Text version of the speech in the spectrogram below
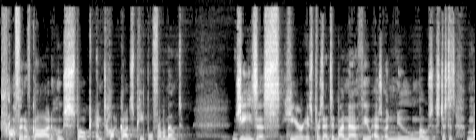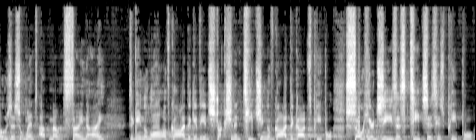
prophet of God who spoke and taught God's people from a mountain. Jesus here is presented by Matthew as a new Moses. Just as Moses went up Mount Sinai to gain the law of God, to give the instruction and teaching of God to God's people, so here Jesus teaches his people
